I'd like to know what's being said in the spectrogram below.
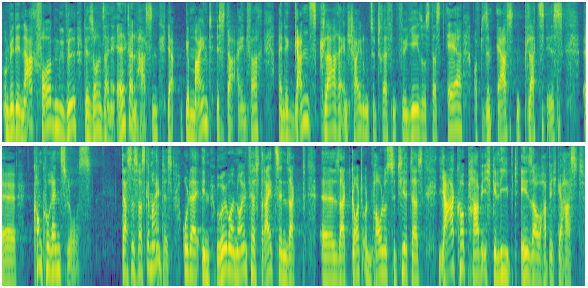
Und wer dir nachfolgen will, der soll seine Eltern hassen. Ja, gemeint ist da einfach eine ganz klare Entscheidung zu treffen für Jesus, dass er auf diesem ersten Platz ist. Äh, konkurrenzlos. Das ist, was gemeint ist. Oder in Römer 9, Vers 13 sagt, äh, sagt Gott und Paulus zitiert das, Jakob habe ich geliebt, Esau habe ich gehasst.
